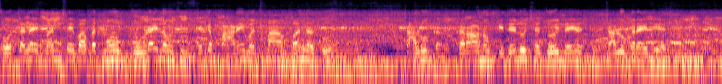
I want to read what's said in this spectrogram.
શૌચાલય બંધ છે એ બાબતમાં હું જોડાઈ લઉં છું કે પાણી વચમાં બંધ હતું. ચાલુ કરાવવાનું કીધેલું છે જોઈ લઈએ ચાલુ કરાવી દઈએ છીએ.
